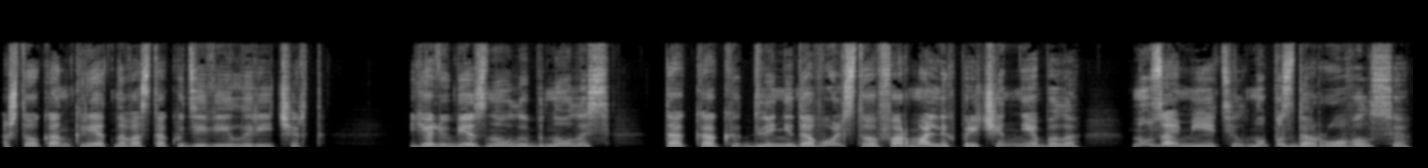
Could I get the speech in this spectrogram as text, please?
«А что конкретно вас так удивило, Ричард?» Я любезно улыбнулась, так как для недовольства формальных причин не было. Ну, заметил, ну, поздоровался.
